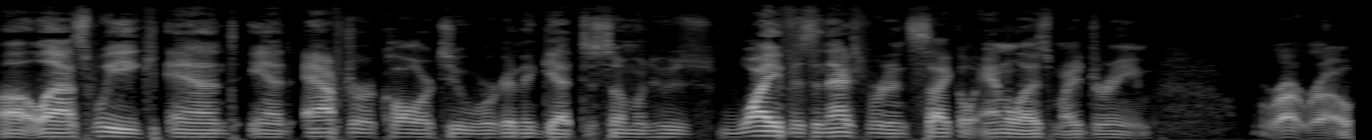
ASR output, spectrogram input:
uh, last week, and, and after a call or two, we're going to get to someone whose wife is an expert in psychoanalyze my dream. Ruh-roh.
